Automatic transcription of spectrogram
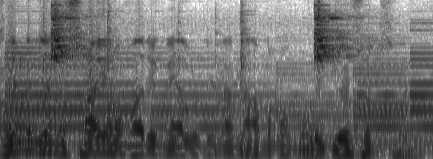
જેને જેને સાયો મારી મેલોડીના નામનો મળી ગયો છે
